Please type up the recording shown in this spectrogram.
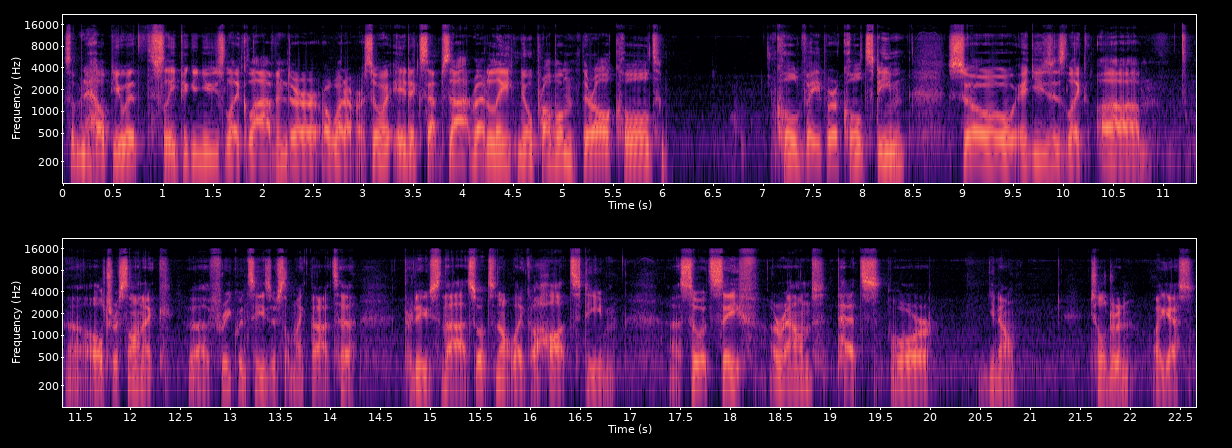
something to help you with sleep, you can use like lavender or whatever. So it accepts that readily, no problem. They're all cold cold vapor, cold steam. So it uses like uh, uh, ultrasonic uh, frequencies or something like that to produce that. So it's not like a hot steam. Uh, so it's safe around pets or, you know, children, I guess,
